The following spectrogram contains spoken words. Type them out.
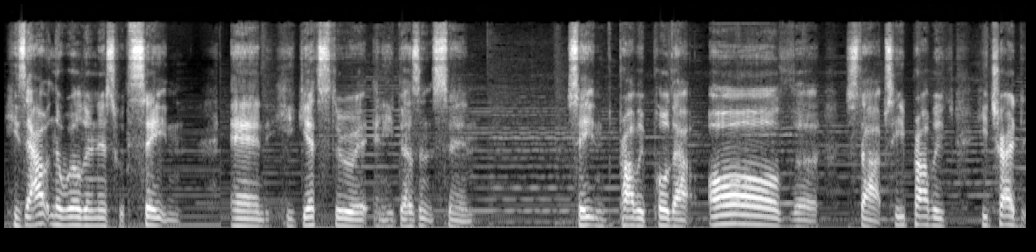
he's out in the wilderness with Satan and he gets through it and he doesn't sin. Satan probably pulled out all the stops. He probably he tried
